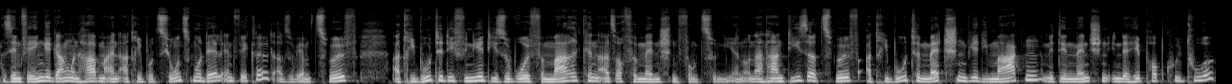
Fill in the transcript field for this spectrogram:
sind wir hingegangen und haben ein Attributionsmodell entwickelt. Also wir haben zwölf Attribute definiert, die sowohl für Marken als auch für Menschen funktionieren. Und anhand dieser zwölf Attribute matchen wir die Marken mit den Menschen in der Hip-Hop-Kultur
